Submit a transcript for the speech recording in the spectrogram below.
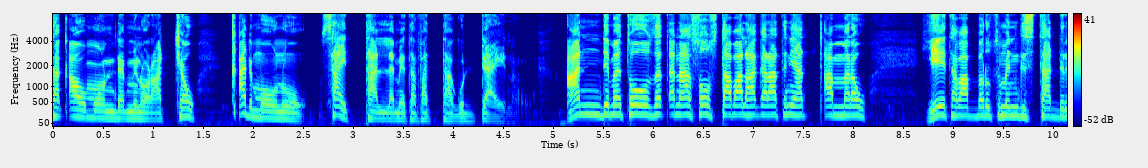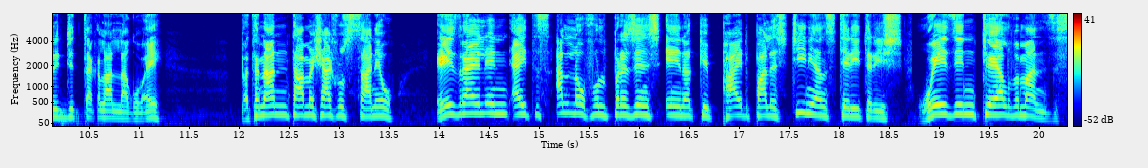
ተቃውሞ እንደሚኖራቸው ቀድሞውኑ ሳይታለም የተፈታ ጉዳይ ነው። አንድ መቶ ዘጠና ሦስት አባል ሀገራትን ያጣመረው የተባበሩት መንግሥታት ድርጅት ጠቅላላ ጉባኤ በትናንት አመሻሽ ውሳኔው Israel end its unlawful presence in occupied Palestinian territories within 12 months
